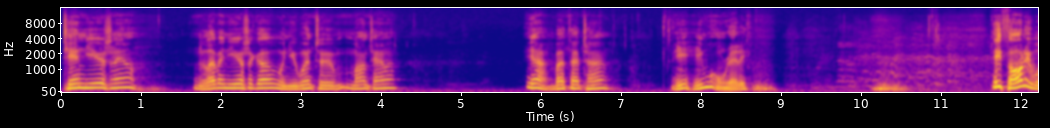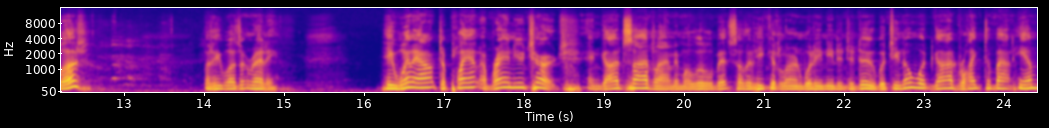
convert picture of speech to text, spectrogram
10 years now? 11 years ago when you went to Montana? Yeah, about that time. He, he wasn't ready. he thought he was, but he wasn't ready. He went out to plant a brand new church, and God sidelined him a little bit so that he could learn what he needed to do. But you know what God liked about him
